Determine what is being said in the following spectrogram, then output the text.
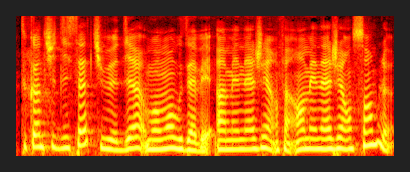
Quand tu dis ça, tu veux dire au moment où vous avez emménagé, enfin emménagé ensemble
